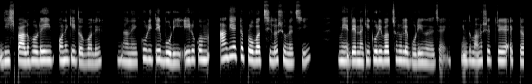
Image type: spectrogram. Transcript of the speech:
বিষ পাল হলেই অনেকেই তো বলে মানে কুড়িতে বুড়ি, এরকম আগে একটা প্রবাদ ছিল শুনেছি, মেয়েদের নাকি কুড়ি বছর হলে বুড়ি হয়ে যায়, কিন্তু মানুষের যে একটা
